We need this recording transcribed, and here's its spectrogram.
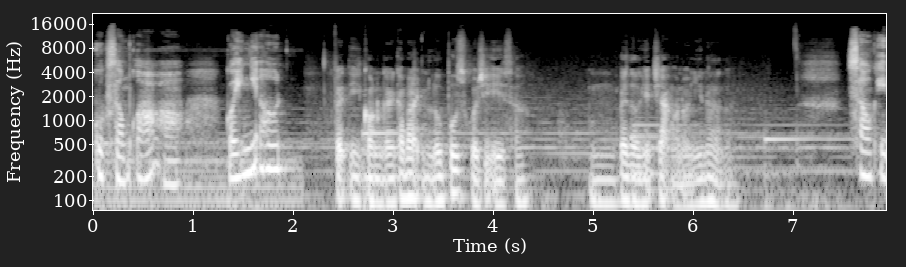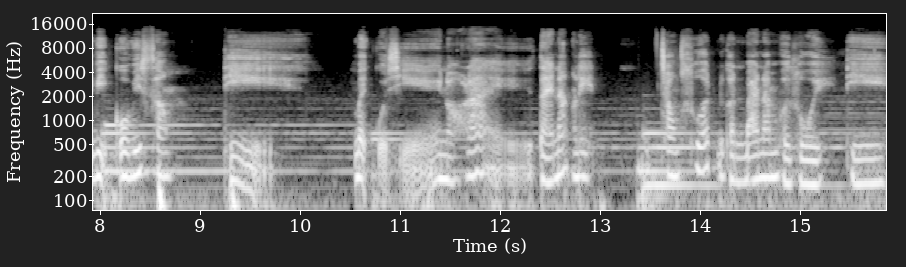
cuộc sống của họ có ý nghĩa hơn. Vậy thì còn cái các bệnh lupus của chị sao? Ừ, bây giờ hiện trạng của nó như thế nào rồi? Sau khi bị covid xong thì bệnh của chị nó lại tái nặng lên. Trong suốt gần 3 năm vừa rồi thì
